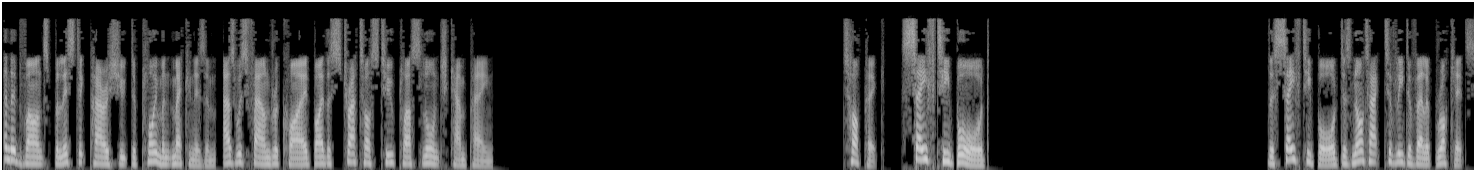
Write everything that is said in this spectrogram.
An advanced ballistic parachute deployment mechanism, as was found required by the Stratos 2 Plus launch campaign. Topic: Safety Board The Safety Board does not actively develop rockets,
